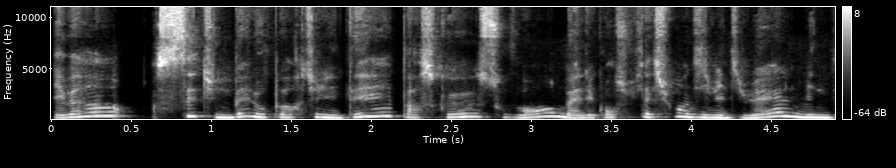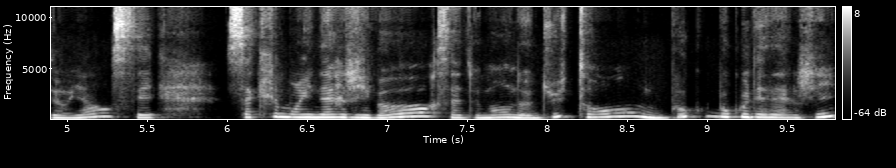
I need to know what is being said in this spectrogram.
Eh ben, c'est une belle opportunité parce que souvent, bah, les consultations individuelles, mine de rien, c'est sacrément énergivore, ça demande du temps, beaucoup, beaucoup d'énergie.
